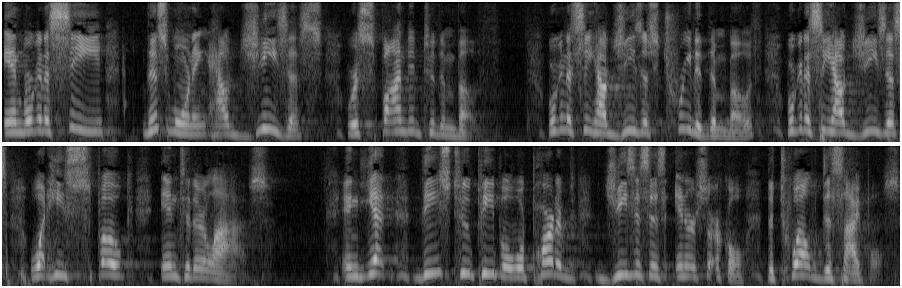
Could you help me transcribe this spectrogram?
And we're going to see this morning how Jesus responded to them both. We're going to see how Jesus treated them both. We're going to see how Jesus, what he spoke into their lives. And yet, these two people were part of Jesus' inner circle, the 12 disciples.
